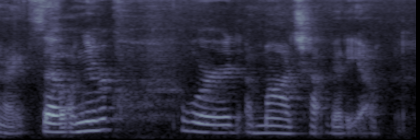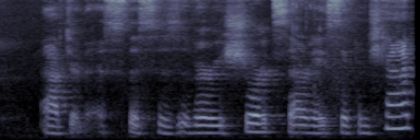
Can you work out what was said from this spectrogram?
All right, so I'm going to record a mod shot video after this. This is a very short Saturday sip and chat.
